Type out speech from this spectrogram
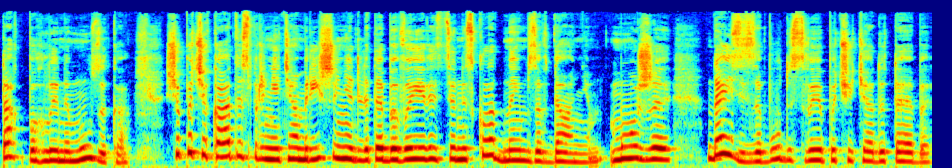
так поглине музика, що почекати з прийняттям рішення для тебе виявиться нескладним завданням. Може, Дейзі забуде своє почуття до тебе,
